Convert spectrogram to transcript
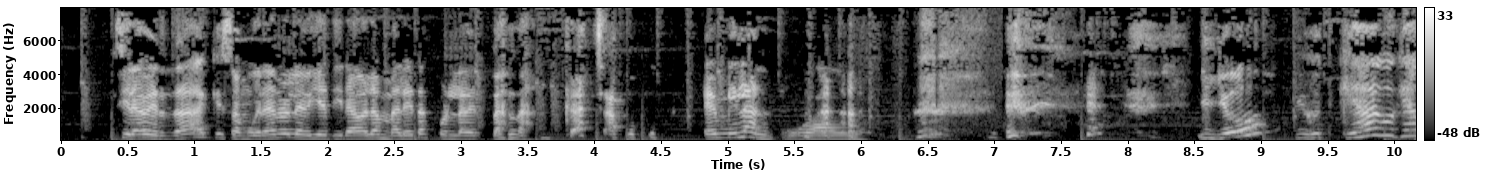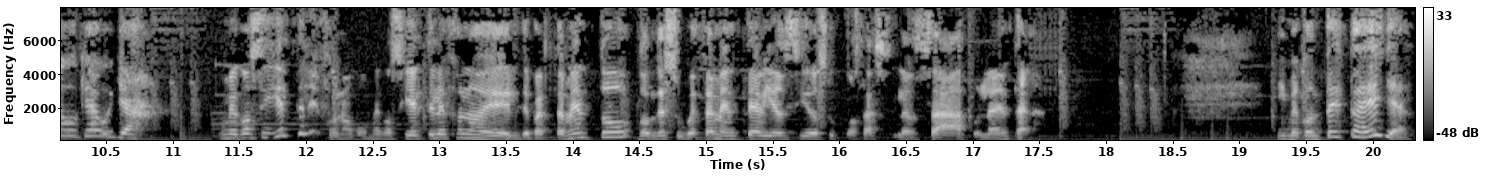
si era verdad que Zamorano le había tirado las maletas por la ventana ¿cachai? en Milán Wow. Y yo digo, ¿qué hago? ¿Qué hago? ¿Qué hago? Ya. Me conseguí el teléfono, pues me conseguí el teléfono del departamento donde supuestamente habían sido sus cosas lanzadas por la ventana. Y me contesta ella.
